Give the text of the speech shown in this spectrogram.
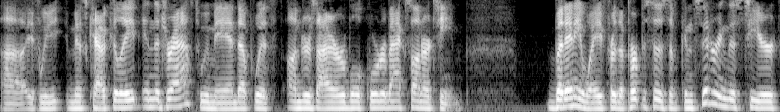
Uh, if we miscalculate in the draft, we may end up with undesirable quarterbacks on our team. But anyway, for the purposes of considering this tier,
